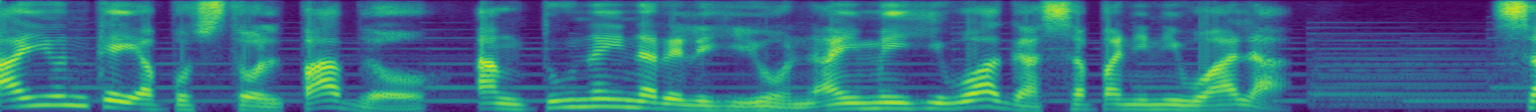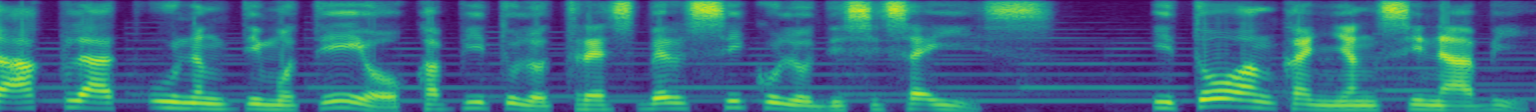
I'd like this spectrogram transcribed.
Ayon kay Apostol Pablo, ang tunay na relihiyon ay may hiwaga sa paniniwala. Sa aklat unang Timoteo Kapitulo 3 versikulo 16. Ito ang kanyang sinabi,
